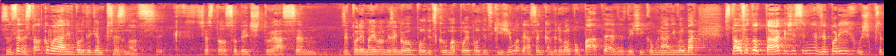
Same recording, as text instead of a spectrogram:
Jsem se nestal komunálním politikem přes noc. Často o sobě čtu. Já jsem, Zepody mají velmi zajímavou politickou mapu i politický život. Já jsem kandidoval po páté v zdejších komunálních volbách. Stalo se to tak, že si mě v Řepodích už před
